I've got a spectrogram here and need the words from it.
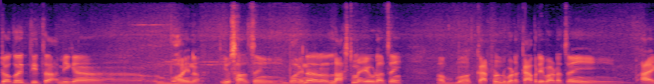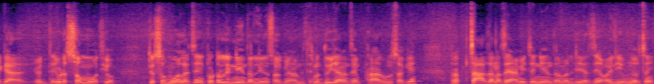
डकैती त हामी कहाँ भएन। यो साल चाहिँ भएन र लास्टमा एउटा चाहिँ काठमाडौँबाट काभ्रेबाट चाहिँ आएका एउटा समूह थियो। त्यो समूहलाई चाहिँ टोटल्ली नियन्त्रण लिन सक्यौँ हामीले। त्यसमा दुईजना चाहिँ फरार हुन सके र चारजना चाहिँ हामी चाहिँ नियन्त्रणमा लिएर चाहिँ अहिले उनीहरू चाहिँ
